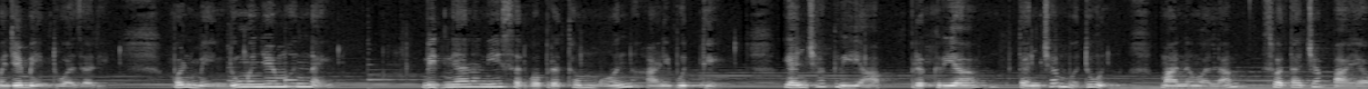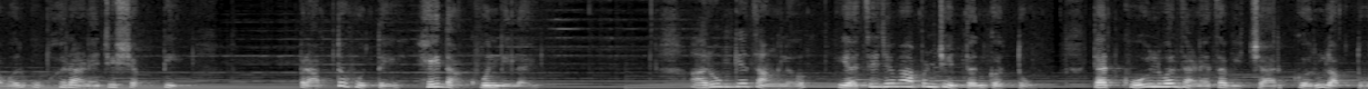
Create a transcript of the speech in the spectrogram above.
म्हणजे मेंदू आजारी. पण मेंदू म्हणजे मन नाही. विज्ञानाने सर्वप्रथम मन आणि बुद्धी यांच्या क्रिया प्रक्रिया त्यांच्यामधून मानवाला स्वतःच्या पायावर उभं राहण्याची शक्ती प्राप्त होते हे दाखवून दिलंय. आरोग्य चांगलं याचे जेव्हा आपण चिंतन करतो त्यात खोलवर जाण्याचा विचार करू लागतो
